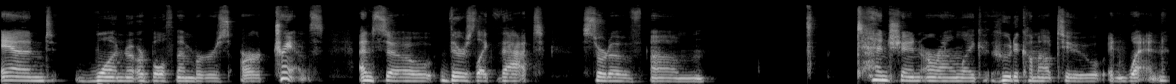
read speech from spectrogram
and one or both members are trans. And so there's like that sort of um tension around like who to come out to and when,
